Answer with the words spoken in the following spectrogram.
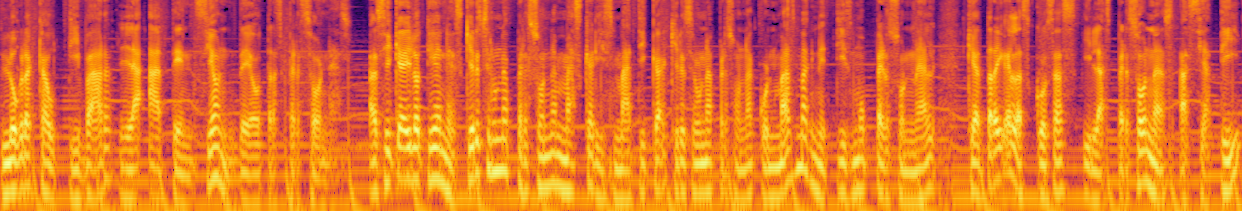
logra cautivar la atención de otras personas. Así que ahí lo tienes, ¿quieres ser una persona persona más carismática, quieres ser una persona con más magnetismo personal que atraiga las cosas y las personas hacia ti,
